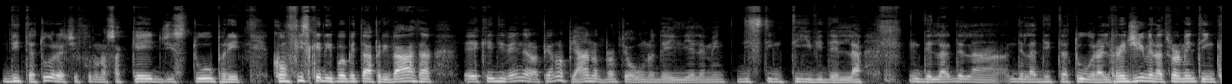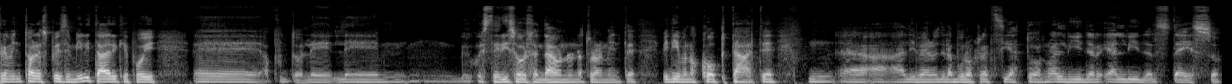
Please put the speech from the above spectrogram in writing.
dittatura ci furono saccheggi, stupri, confische di proprietà privata eh, che divennero piano piano proprio uno degli elementi distintivi della, della, della, della dittatura. Il regime naturalmente incrementò le spese militari che poi eh, appunto le, le, queste risorse andavano naturalmente, venivano cooptate mh, a, a, livello della burocrazia attorno al leader e al leader stesso.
